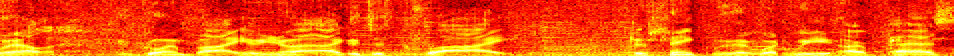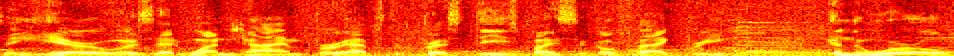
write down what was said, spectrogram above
Well, going by here, you know, I could just cry to think that what we are passing here was at one time perhaps the prestige bicycle factory in the world.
